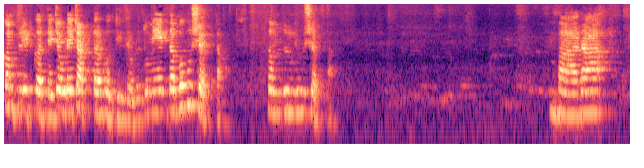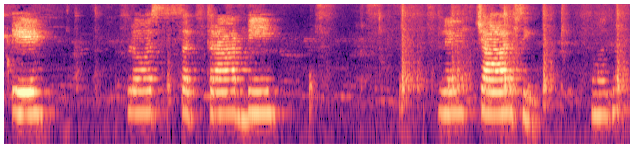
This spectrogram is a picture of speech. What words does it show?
कंप्लीट करते. जेवढे चॅप्टर होतील तेवढे. तुम्ही एकदा बघू शकता. समजून घेऊ शकता. बारा ए प्लस सतरा बी चार सी. समजलं?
